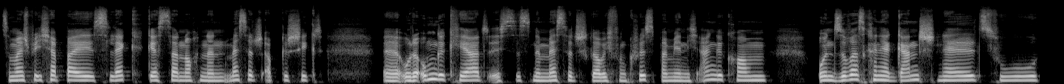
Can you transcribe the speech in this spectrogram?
Zum Beispiel, ich habe bei Slack gestern noch einen Message abgeschickt äh, oder umgekehrt ist es eine Message, glaube ich, von Chris bei mir nicht angekommen. Und sowas kann ja ganz schnell zu,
